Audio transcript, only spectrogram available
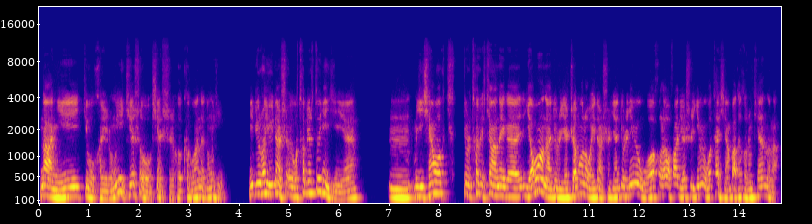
那你就很容易接受现实和客观的东西。你比如说有一段时，我特别是最近几年，嗯，以前我就是特别像那个遥望呢，就是也折磨了我一段时间，就是因为我后来我发觉是因为我太想把它做成片子了，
